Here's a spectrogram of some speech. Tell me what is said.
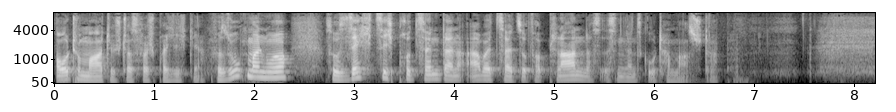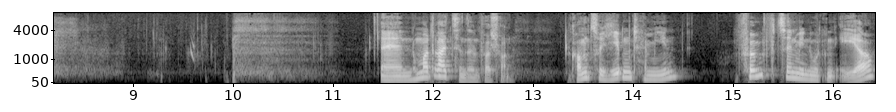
automatisch, das verspreche ich dir. Versuch mal nur so 60 Prozent deiner Arbeitszeit zu verplanen, das ist ein ganz guter Maßstab. Äh, Nummer 13 sind wir schon. Komm zu jedem Termin 15 Minuten eher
